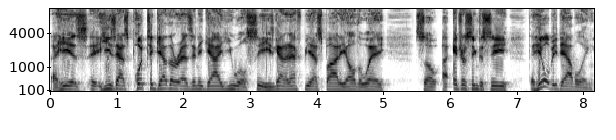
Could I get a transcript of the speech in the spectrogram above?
Uh, he is he's as put together as any guy you will see. He's got an FBS body all the way. So uh, interesting to see that he'll be dabbling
